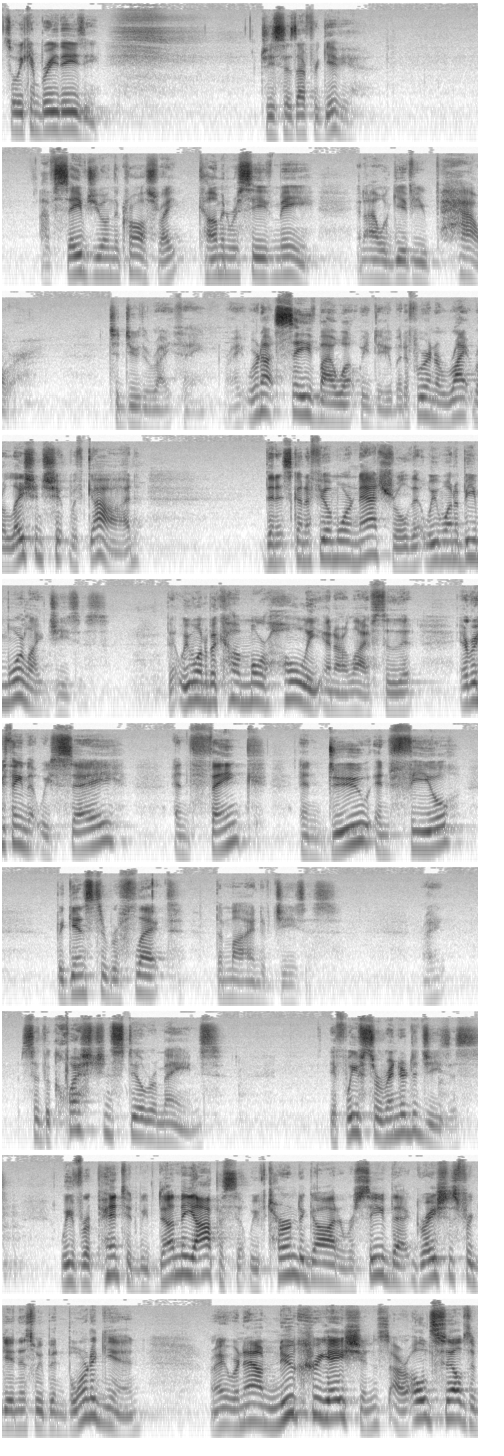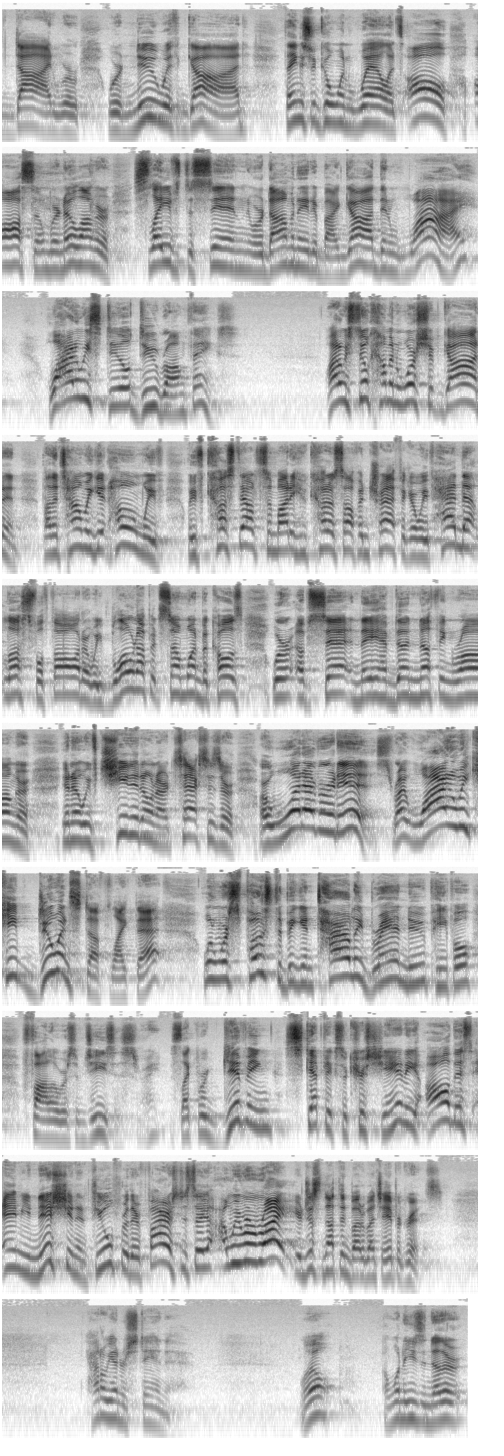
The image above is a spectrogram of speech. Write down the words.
So we can breathe easy. Jesus says, I forgive you. I've saved you on the cross, right? Come and receive me, and I will give you power to do the right thing, right? We're not saved by what we do, but if we're in a right relationship with God, then it's going to feel more natural that we want to be more like Jesus, that we want to become more holy in our life so that everything that we say and think and do and feel begins to reflect the mind of Jesus. So the question still remains if we've surrendered to Jesus, we've repented, we've done the opposite, we've turned to God and received that gracious forgiveness, we've been born again. Right? We're now new creations. Our old selves have died. We're, we're new with God. Things are going well. It's all awesome. We're no longer slaves to sin. We're dominated by God. Then why? Why do we still do wrong things? Why do we still come and worship God? And by the time we get home, we've, we've cussed out somebody who cut us off in traffic, or we've had that lustful thought, or we've blown up at someone because we're upset and they have done nothing wrong, or you know, we've cheated on our taxes, or, or whatever it is, right? Why do we keep doing stuff like that when we're supposed to be entirely brand new people, followers of Jesus, right? It's like we're giving skeptics of Christianity all this ammunition and fuel for their fires to say, we were right, you're just nothing but a bunch of hypocrites. How do we understand that? Well, I want to use another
